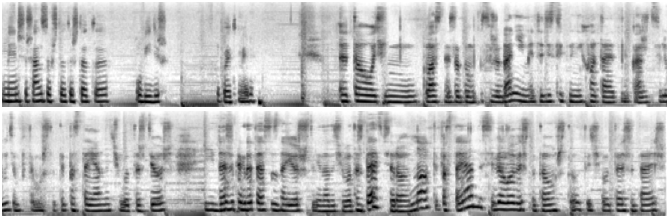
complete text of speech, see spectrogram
меньше шансов, что ты что-то увидишь в какой-то мере. Это очень классная задумка с ожиданиями. Это действительно не хватает, мне кажется, людям, потому что ты постоянно чего-то ждешь. И даже когда ты осознаешь, что не надо чего-то ждать, все равно ты постоянно себя ловишь на том, что ты чего-то ожидаешь.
